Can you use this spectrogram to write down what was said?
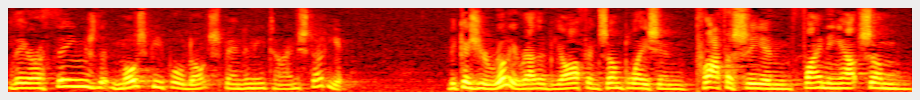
they are things that most people don't spend any time studying. Because you'd really rather be off in some place in prophecy and finding out some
